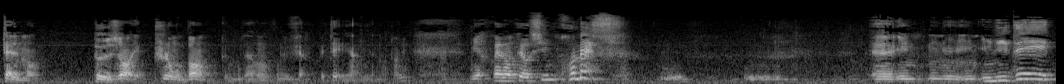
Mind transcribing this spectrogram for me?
tellement pesant et plombant que nous avons voulu faire péter, hein, bien entendu, mais il représentait aussi une promesse, euh, une, idée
